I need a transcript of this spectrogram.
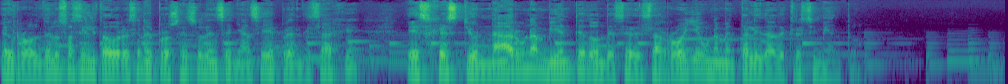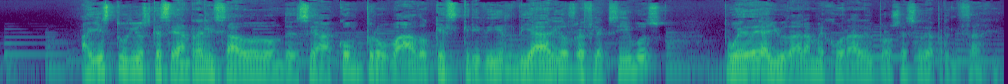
El rol de los facilitadores en el proceso de enseñanza y aprendizaje es gestionar un ambiente donde se desarrolle una mentalidad de crecimiento. Hay estudios que se han realizado donde se ha comprobado que escribir diarios reflexivos puede ayudar a mejorar el proceso de aprendizaje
